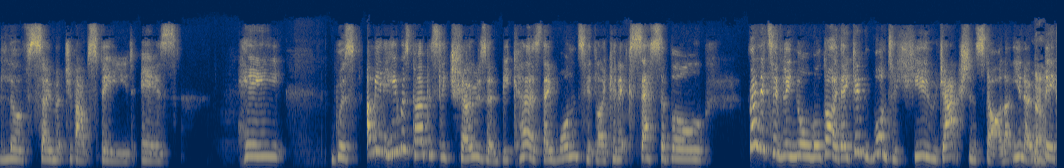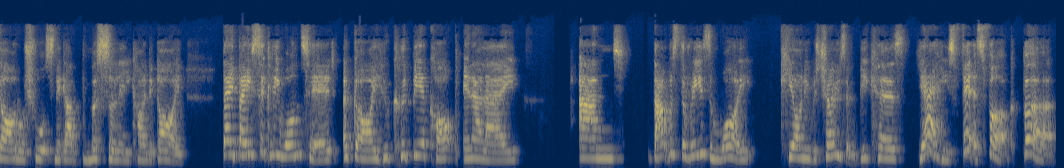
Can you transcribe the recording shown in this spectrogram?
love so much about speed is he was i mean he was purposely chosen because they wanted like an accessible relatively normal guy they didn't want a huge action star like you know No. big arnold schwarzenegger muscly kind of guy they basically wanted a guy who could be a cop in la and that was the reason why Keanu was chosen because yeah, he's fit as fuck, but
